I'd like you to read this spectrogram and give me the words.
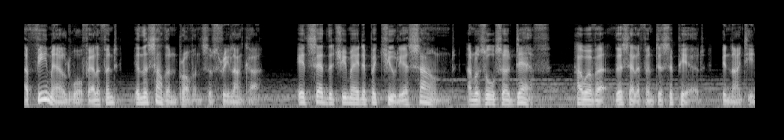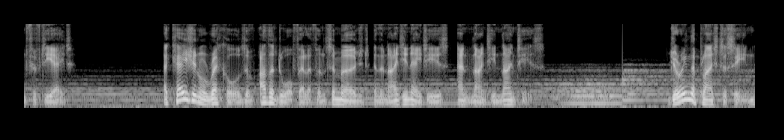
a female dwarf elephant in the southern province of Sri Lanka. It said that she made a peculiar sound and was also deaf. However, this elephant disappeared in 1958. Occasional records of other dwarf elephants emerged in the 1980s and 1990s. During the Pleistocene,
